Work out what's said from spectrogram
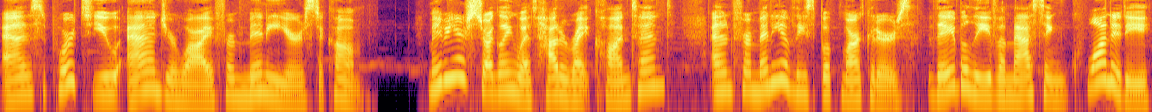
and supports you and your why for many years to come. Maybe you're struggling with how to write content, and for many of these book marketers, they believe amassing quantity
